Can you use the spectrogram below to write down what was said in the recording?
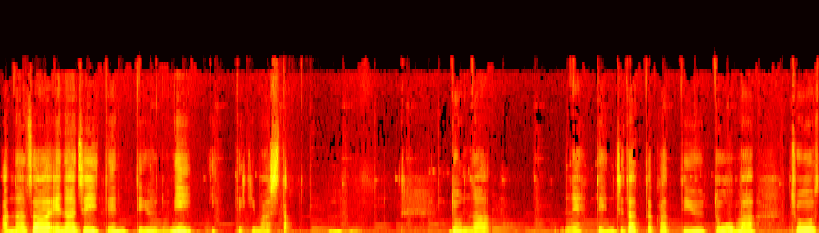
アナザーエナジー展っていうのに行ってきました。うん、どんなね展示だったかっていうとまあ挑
